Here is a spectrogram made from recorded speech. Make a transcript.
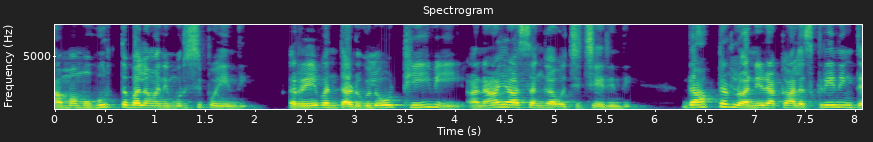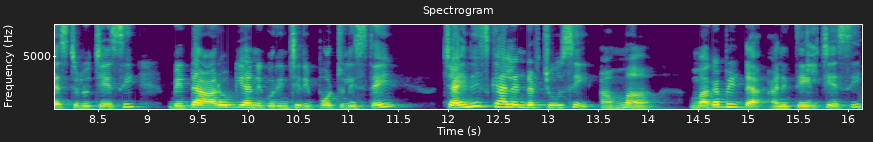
అమ్మ ముహూర్త బలమని మురిసిపోయింది. రేవంత్ అడుగులో టీవీ అనాయాసంగా వచ్చి చేరింది. డాక్టర్లు అన్ని రకాల స్క్రీనింగ్ టెస్టులు చేసి బిడ్డ ఆరోగ్యాన్ని గురించి రిపోర్టులు ఇస్తే చైనీస్ క్యాలెండర్ చూసి అమ్మ మగబిడ్డ అని తేల్చేసి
